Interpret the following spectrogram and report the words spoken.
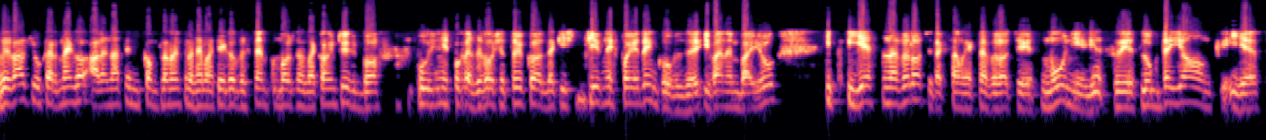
wywalczył karnego, ale na tym komplementu na temat jego występu można zakończyć, bo później pokazywał się tylko z jakichś dziwnych pojedynków z Iwanem Baju i, jest na wylocie, tak samo jak na wylocie jest Muni, jest, jest Luke de Jong, jest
